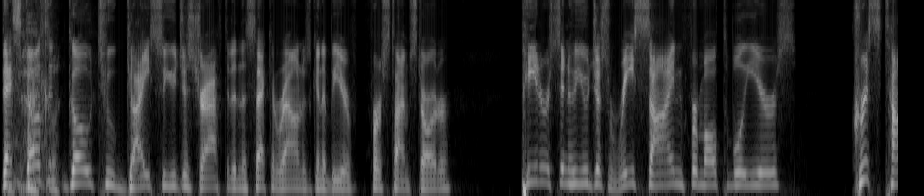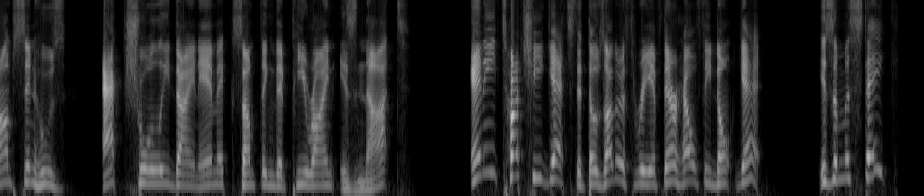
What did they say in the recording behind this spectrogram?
that Exactly. doesn't go to Guice, who you just drafted in the second round, who's going to be your first time starter, Peterson, who you just re signed for multiple years, Chris Thompson, who's actually dynamic, something that Perine is not. Any touch he gets that those other three, if they're healthy, don't get is a mistake.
